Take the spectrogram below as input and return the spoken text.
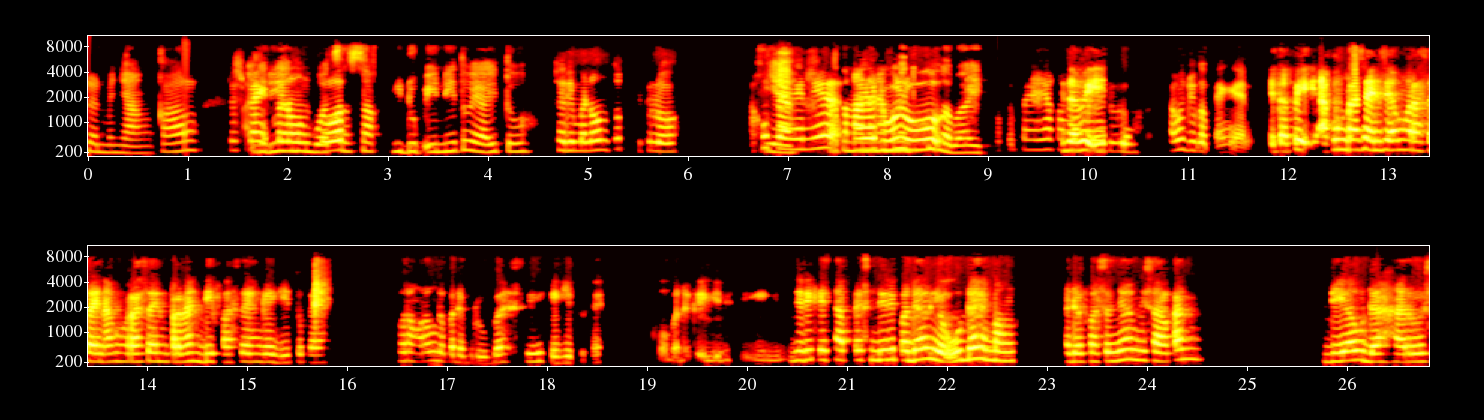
dan menyangkal. Terus jadi menuntut, yang membuat sesak hidup ini tuh ya itu. Jadi menuntut gitu loh. Aku ya, pengennya kayak dulu. nggak baik. Aku pengennya kamu tapi kayak dulu. Aku juga pengen. Ya, tapi aku ngerasain sih aku ngerasain aku ngerasain pernah di fase yang kayak gitu kayak orang-orang udah pada berubah sih kayak gitu kayak kok pada kayak gini sih jadi kayak capek sendiri padahal ya udah emang ada fasenya misalkan dia udah harus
